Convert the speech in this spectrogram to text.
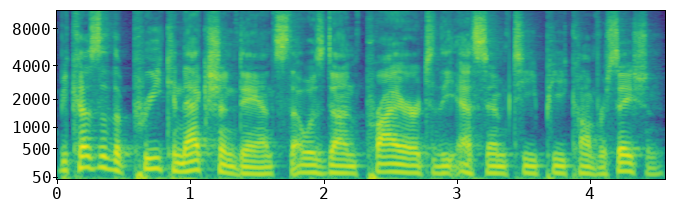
Because of the pre-connection dance that was done prior to the SMTP conversation,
